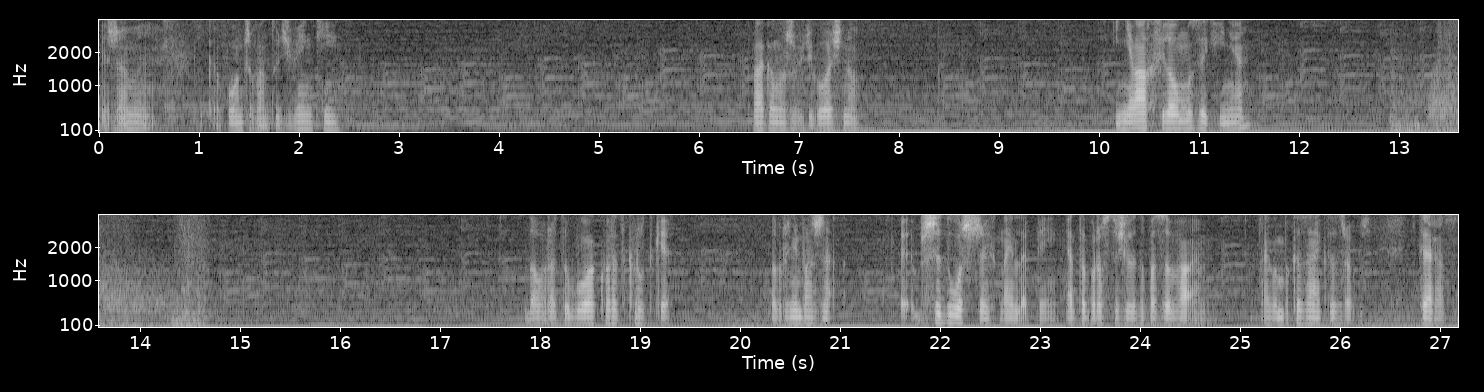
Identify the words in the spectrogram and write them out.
Bierzemy. Chwilkę włączę wam tu dźwięki. uwaga, może być głośno. I nie ma chwilą muzyki, nie? Dobra, to było akurat krótkie. Dobra, nieważne. E, przy dłuższych najlepiej. Ja to po prostu źle dopasowałem. Ja wam pokazałem, jak to zrobić. I teraz.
